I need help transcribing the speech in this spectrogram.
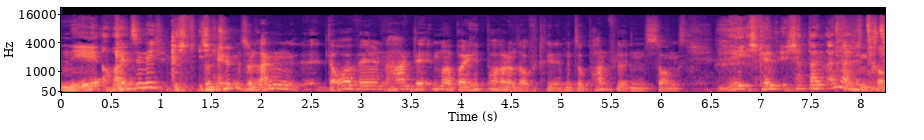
Nee, aber. Kennst du nicht? Ich, ich so ein kenn- Typ mit so langen äh, Dauerwellenhaaren, der immer bei Hitparade und so aufgetreten ist, mit so Panflöten-Songs. Nee, ich kenn, ich habe da einen anderen im Kopf.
